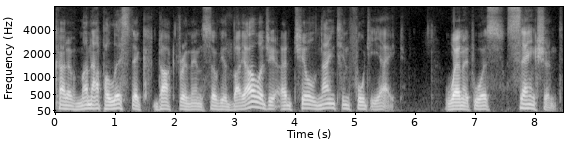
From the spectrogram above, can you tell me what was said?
kind of monopolistic doctrine in Soviet biology until 1948, when it was sanctioned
